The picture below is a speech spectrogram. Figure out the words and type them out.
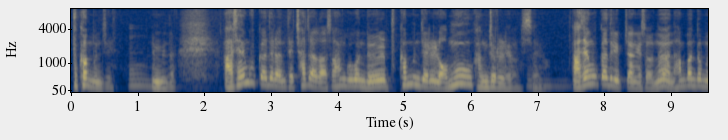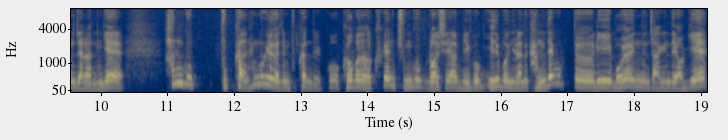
북한 문제입니다. 음. 아세안 국가들한테 찾아가서 한국은 늘 북한 문제를 너무 강조를 해왔어요. 음. 아세안 국가들 입장에서는 한반도 문제라는 게 한국, 북한, 핵무기를 가진 북한도 있고 그거보다 더 크게는 중국, 러시아, 미국, 일본이라는 강대국들이 모여 있는 장인데 여기에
